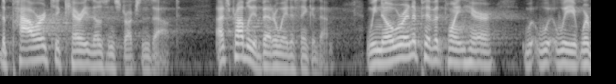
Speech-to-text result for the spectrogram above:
the power to carry those instructions out. That's probably a better way to think of them. We know we're in a pivot point here. We, we're,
